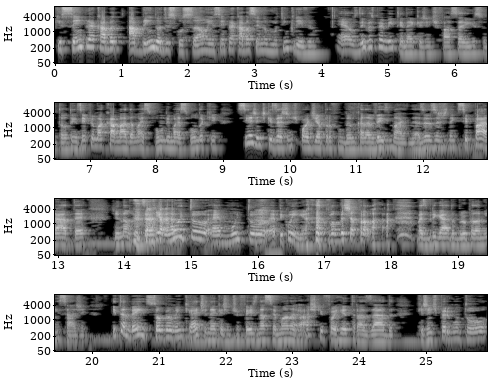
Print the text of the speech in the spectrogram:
que sempre acaba abrindo a discussão e sempre acaba sendo muito incrível. É, os livros permitem, né, que a gente faça isso. Então tem sempre uma camada mais funda e mais funda que, se a gente quiser, a gente pode ir aprofundando cada vez mais, né? Às vezes a gente tem que se parar até de não, isso aqui é muito, é muito, é picuinha. Vamos deixar pra lá. Mas obrigado, Bru, pela mensagem. E também sobre uma enquete né, que a gente fez na semana, acho que foi retrasada, que a gente perguntou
